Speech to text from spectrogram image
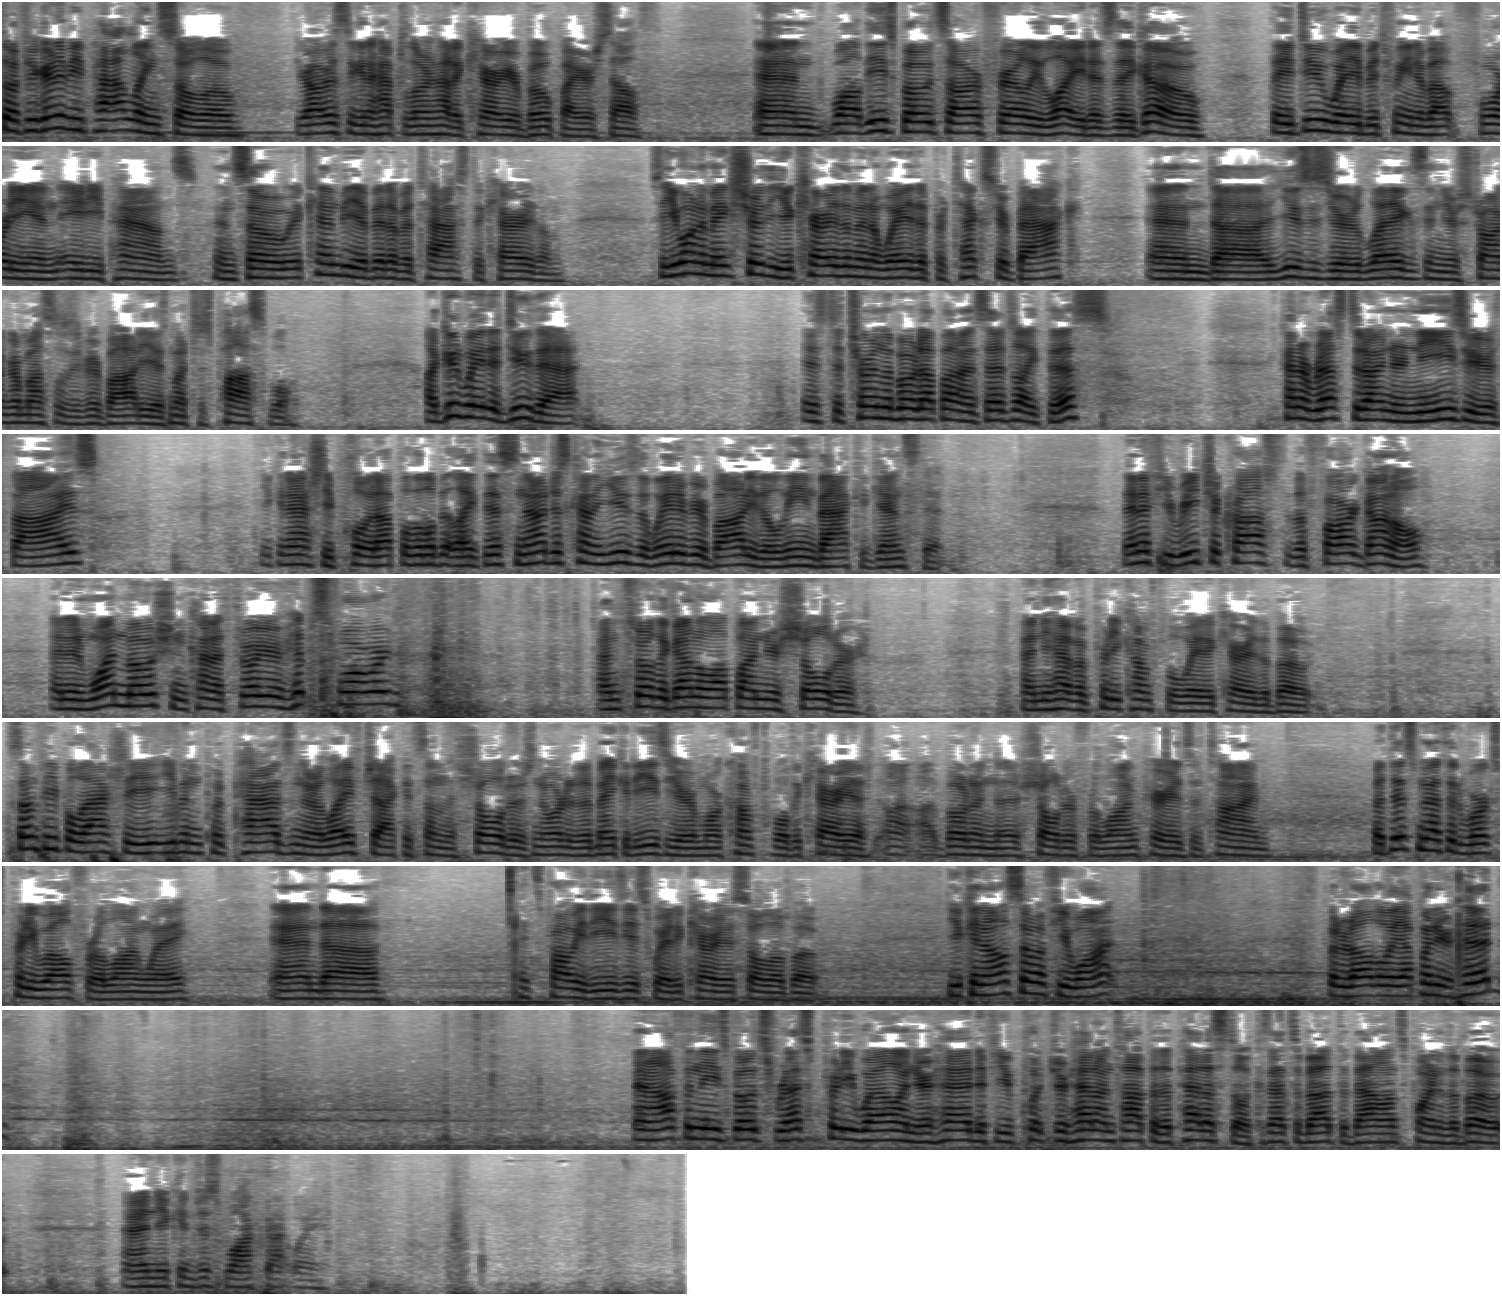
So if you're going to be paddling solo, you're obviously going to have to learn how to carry your boat by yourself. And while these boats are fairly light as they go, they do weigh between about 40 and 80 pounds. And so it can be a bit of a task to carry them. So you want to make sure that you carry them in a way that protects your back and uh, uses your legs and your stronger muscles of your body as much as possible. A good way to do that is to turn the boat up on its edge like this, kind of rest it on your knees or your thighs. You can actually pull it up a little bit like this. Now just kind of use the weight of your body to lean back against it. Then if you reach across to the far gunnel, and in one motion kind of throw your hips forward and throw the gunnel up on your shoulder, and you have a pretty comfortable way to carry the boat. Some people actually even put pads in their life jackets on the shoulders in order to make it easier and more comfortable to carry a, a boat on their shoulder for long periods of time. But this method works pretty well for a long way, and uh, it's probably the easiest way to carry a solo boat. You can also, if you want, put it all the way up on your head. And often these boats rest pretty well on your head if you put your head on top of the pedestal, because that's about the balance point of the boat and you can just walk that way.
